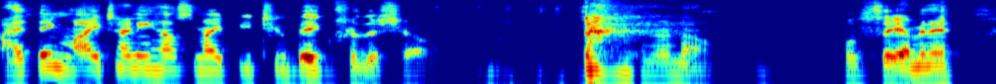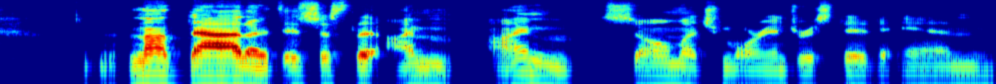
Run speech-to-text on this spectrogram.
I think my tiny house might be too big for the show. I don't know. We'll see. I mean, it, not that. It's just that I'm I'm so much more interested in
